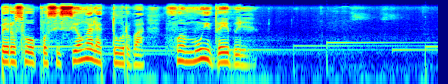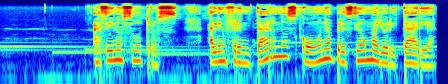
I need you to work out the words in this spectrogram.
pero su oposición a la turba fue muy débil. Así nosotros, al enfrentarnos con una presión mayoritaria,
